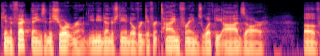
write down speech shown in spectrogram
can affect things in the short run. You need to understand over different time frames what the odds are of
